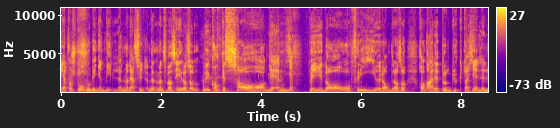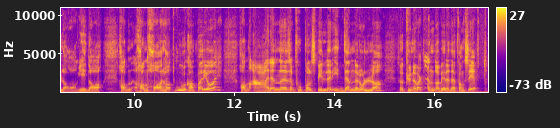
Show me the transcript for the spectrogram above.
Jeg forstår hvor Bingen vil hen, men, men, men, som jeg sier, altså, vi kan ikke sage en Jeppe i dag og frigjøre andre. Altså, han er et produkt av hele laget i dag. Han, han har hatt gode kamper i år. Han er en uh, fotballspiller i den rolla. kunne vært enda bedre defensivt.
